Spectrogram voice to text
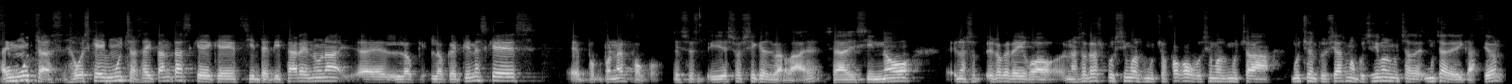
Hay muchas, es que hay muchas, hay tantas que, sintetizar en una, eh, lo, que, lo, que tienes que es eh, poner foco, eso y eso sí que es verdad, ¿eh? O sea, si no, es lo que te digo, nosotros pusimos mucho foco, pusimos mucha, mucho entusiasmo, pusimos mucha, mucha dedicación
